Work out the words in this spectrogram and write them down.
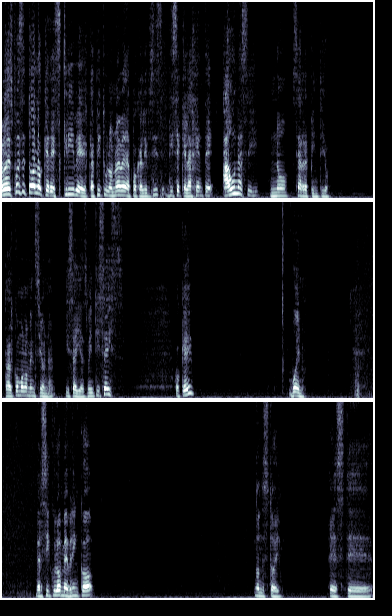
Pero después de todo lo que describe el capítulo 9 de Apocalipsis, dice que la gente aún así no se arrepintió, tal como lo menciona Isaías 26. ¿Ok? Bueno, versículo me brinco. ¿Dónde estoy? Este.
